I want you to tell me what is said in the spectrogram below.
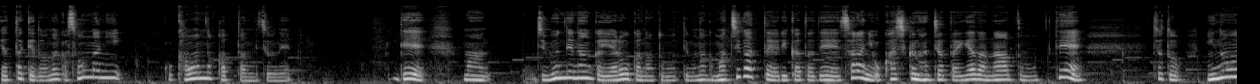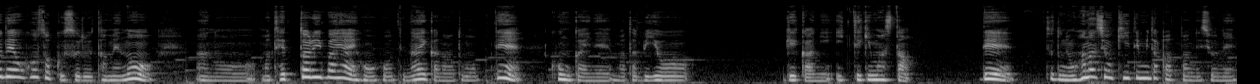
やったけどなんかそんなにこう変わんなかったんですよね。でまあ自分で何かやろうかなと思ってもなんか間違ったやり方でさらにおかしくなっちゃったら嫌だなと思ってちょっと二の腕を細くするためのあの、まあ、手っ取り早い方法ってないかなと思って今回ねまた美容外科に行ってきました。でちょっとねお話を聞いてみたかったんですよね。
